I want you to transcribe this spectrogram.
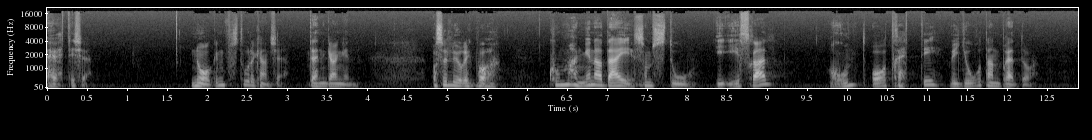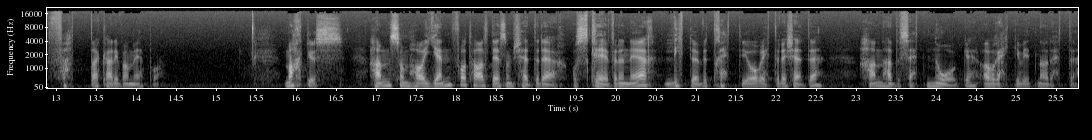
Jeg vet ikke. Noen forsto det kanskje den gangen. Og så lurer jeg på hvor mange av de som sto i Israel rundt år 30 ved Jordanbredda, fatta hva de var med på. Markus, han som har gjenfortalt det som skjedde der, og skrevet det ned litt over 30 år etter det skjedde, han hadde sett noe av rekkevidden av dette.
